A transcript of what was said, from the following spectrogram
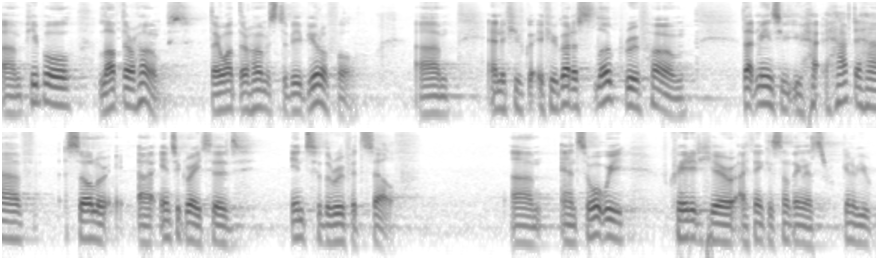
Um, people love their homes. They want their homes to be beautiful. Um, and if you've, got, if you've got a sloped roof home, that means you, you ha have to have solar uh, integrated into the roof itself. Um, and so what we created here, I think, is something that's going to be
